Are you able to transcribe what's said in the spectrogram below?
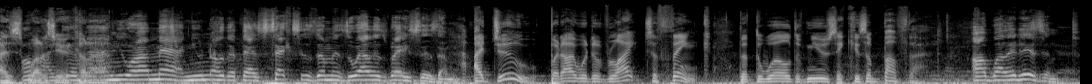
as oh well as your color. Man, you are a man. You know that there's sexism as well as racism. I do, but I would have liked to think that the world of music is above that. Uh, well, it isn't.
